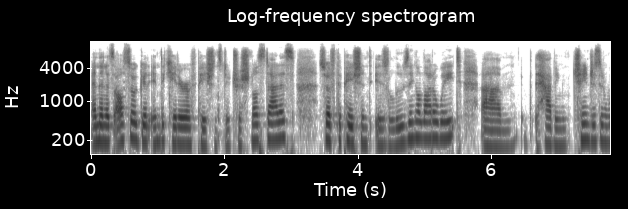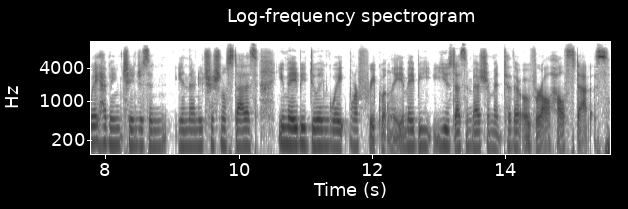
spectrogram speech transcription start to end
And then it's also a good indicator of patient's nutritional status. So if the patient is losing a lot of weight, um, having changes in weight, having changes in, in their nutritional status, you may be doing weight more frequently. It may be used as a measurement to their overall overall health status.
